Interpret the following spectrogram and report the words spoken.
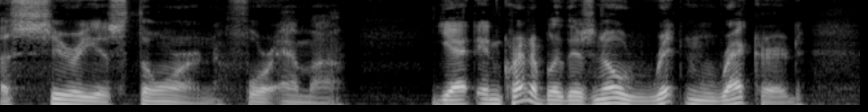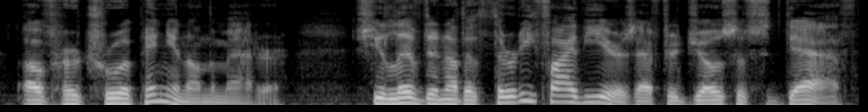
a serious thorn for Emma. Yet, incredibly, there's no written record of her true opinion on the matter. She lived another 35 years after Joseph's death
